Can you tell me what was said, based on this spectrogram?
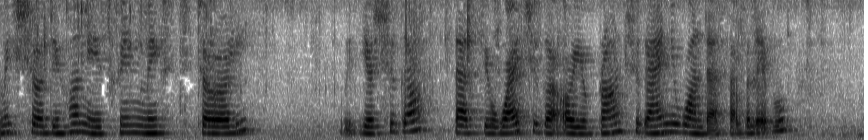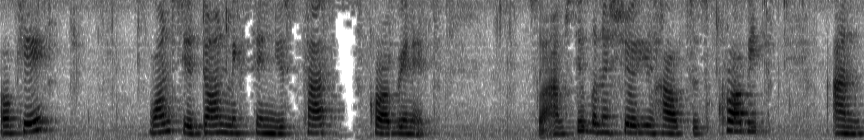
Make sure the honey is being mixed thoroughly with your sugar. That's your white sugar or your brown sugar anyone that's available. Okay once you're done mixing you start scrubbing it. So i'm still to show you how to scrub it and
